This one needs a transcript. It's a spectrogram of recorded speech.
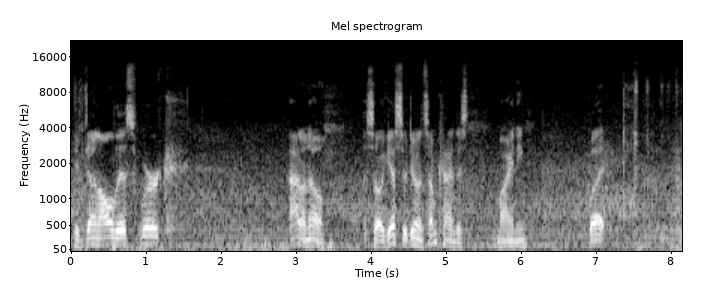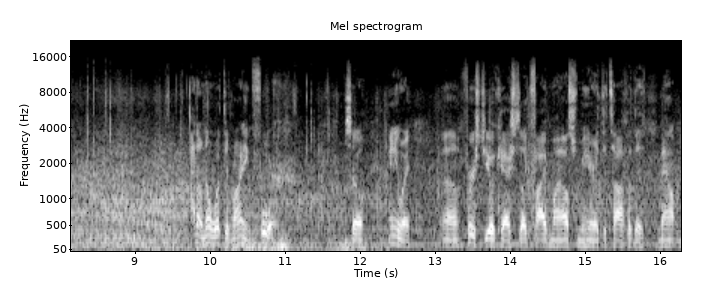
They've done all this work. I don't know. So I guess they're doing some kind of mining, but I don't know what they're mining for. So anyway, uh, first geocache is like five miles from here at the top of the mountain,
